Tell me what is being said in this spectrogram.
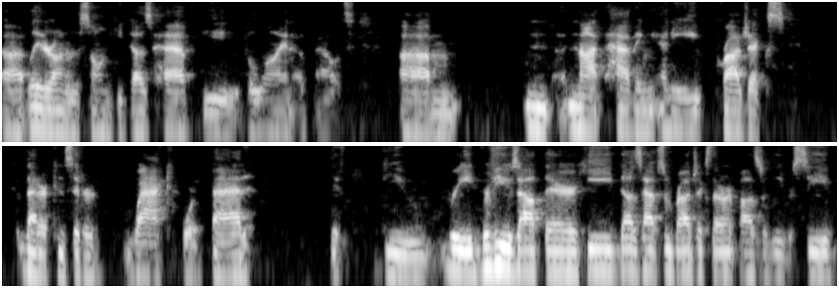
uh, later on in the song, he does have the the line about um, n- not having any projects that are considered whack or bad. If you read reviews out there, he does have some projects that aren't positively received.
